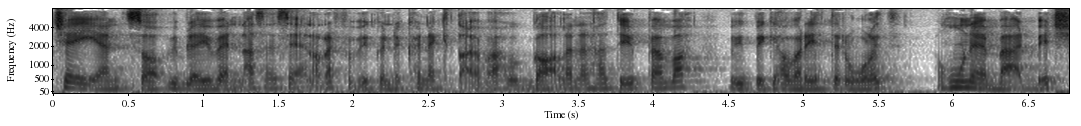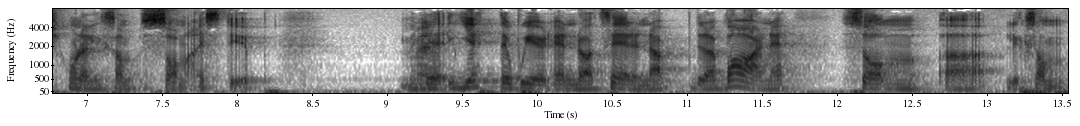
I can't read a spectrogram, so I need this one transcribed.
tjejen, så vi blev ju vänner sen senare för vi kunde connecta över hur galen den här typen var. Vilket har varit jätteroligt. Och hon är en bad bitch. Hon är liksom så nice typ. Men, Men- det är jätteweird ändå att se den där, det där barnet som uh, liksom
